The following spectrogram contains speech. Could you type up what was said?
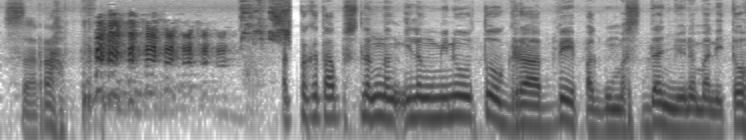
sarap. At pagkatapos lang ng ilang minuto, grabe, pagmasdan nyo naman ito.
